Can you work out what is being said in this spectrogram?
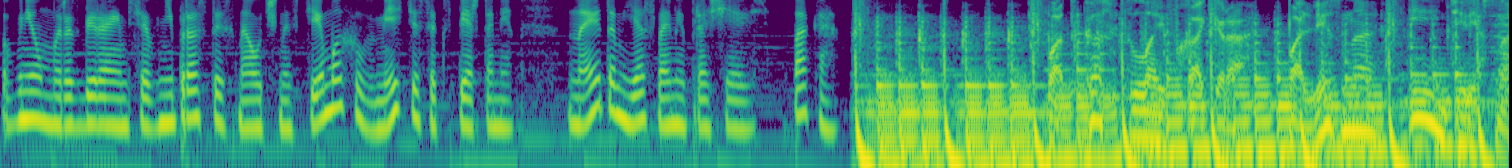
В нем мы разбираемся в непростых научных темах вместе с экспертами. На этом я с вами прощаюсь. Пока. Подкаст лайфхакера. Полезно и интересно.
